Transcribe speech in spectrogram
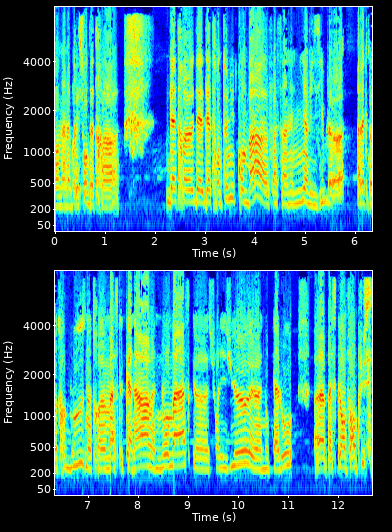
On a l'impression d'être, d'être, d'être en tenue de combat face à un ennemi invisible avec notre blouse, notre masque canard, nos masques euh, sur les yeux, euh, nos calots, euh, parce qu'en en plus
